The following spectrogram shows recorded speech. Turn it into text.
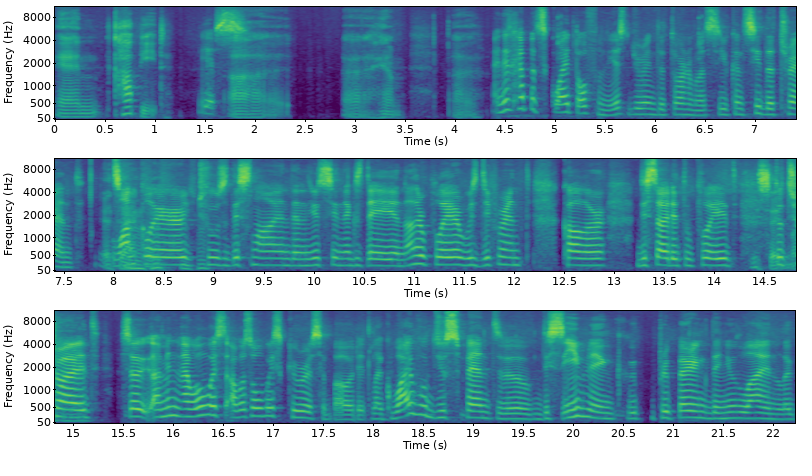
and copied Yes. uh, uh, him. And it happens quite often, yes, during the tournaments. You can see the trend. Exactly. One player choose this line, then you see next day another player with different color decided to play it, to try line. it. So I mean, I always, I was always curious about it. Like, why would you spend uh, this evening preparing the new line? Like,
